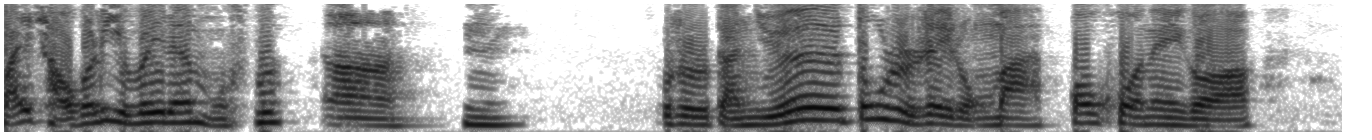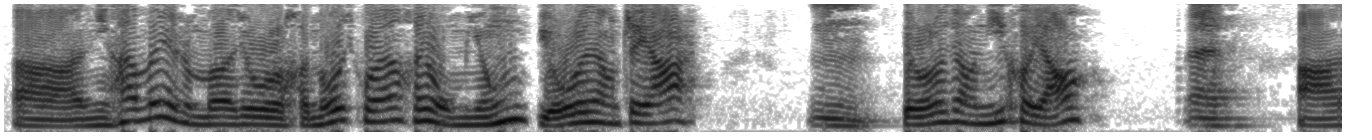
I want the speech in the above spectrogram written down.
白巧克力威廉姆斯，啊，嗯，就是感觉都是这种吧，包括那个啊、你看为什么就是很多球员很有名，比如说像 JR，嗯，比如说像尼克杨哎，啊，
